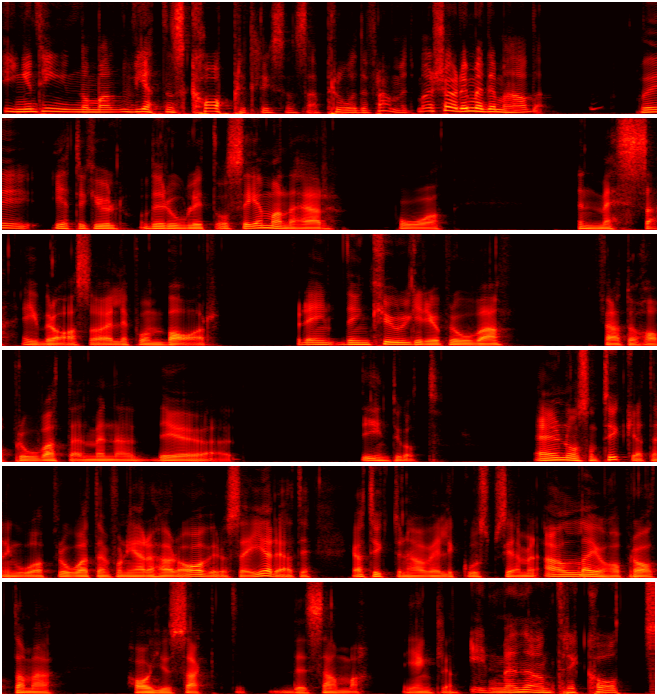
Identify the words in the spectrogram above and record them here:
ingenting när man vetenskapligt liksom så här provade fram. utan Man körde med det man hade. Det är jättekul och det är roligt. Och ser man det här på en mässa är ju bra, alltså, eller på en bar. För det är, det är en kul grej att prova för att du har provat den, men eh, det är, det är inte gott. Är det någon som tycker att den är god att prova den får ni gärna höra av er och säga det. Att jag, jag tyckte den här var väldigt god speciell, men alla jag har pratat med har ju sagt detsamma egentligen. in med en entrecote,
